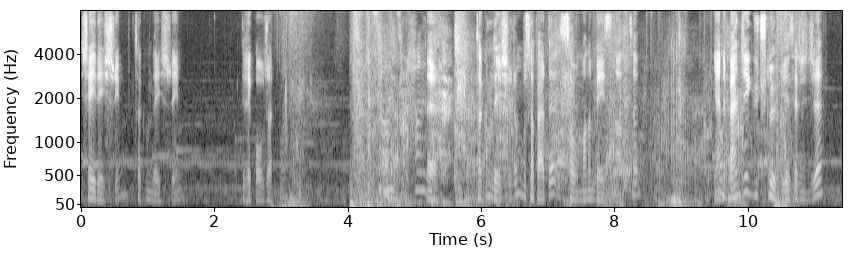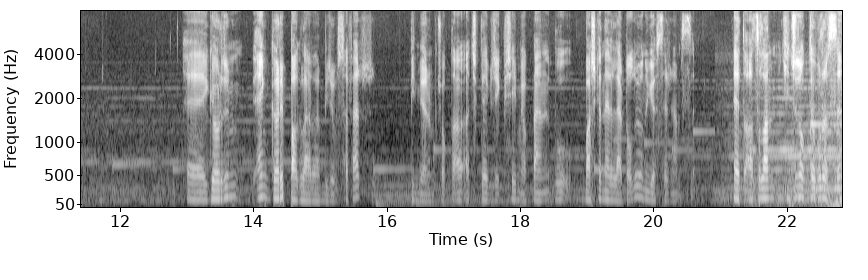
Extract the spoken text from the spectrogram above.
şey değiştireyim, takım değiştireyim. Direkt olacak mı? Evet. Takım değiştiririm. Bu sefer de savunmanın base'ine attı. Yani bence güçlü yeterince. Ee, gördüğüm en garip bug'lardan biri bu sefer. Bilmiyorum çok da açıklayabilecek bir şeyim yok. Ben bu başka nerelerde oluyor onu göstereceğim size. Evet atılan ikinci nokta burası.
